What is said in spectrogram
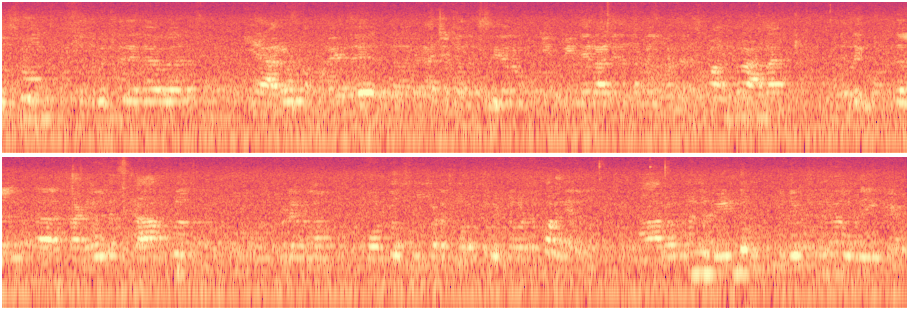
ദിവസവും പ്രതിപക്ഷ നേതാവ് ഈ ആരോപണം അതായത് രാജീവ് ചന്ദ്രശേഖറും ഇ പി ജയരാജനും തമ്മിൽ ബിസിനസ് പാർട്ണറാണ് അതിന്റെ കൂടുതൽ ആ, തങ്ങളുടെ സ്റ്റാഫ് ഉൾപ്പെടെയുള്ള ഫോട്ടോസ് ഉൾപ്പെടെ പുറത്തുവിട്ടുകൊണ്ട് പറഞ്ഞിരുന്നു. ആ ആരോപണങ്ങൾ വീണ്ടും പ്രതിപക്ഷ നേതാവ് ഉന്നയിക്കുകയാണ്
